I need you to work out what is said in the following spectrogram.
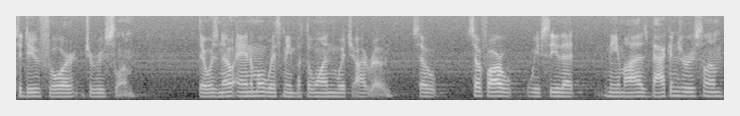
to do for Jerusalem. There was no animal with me but the one which I rode. So, so far, we see that Nehemiah is back in Jerusalem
